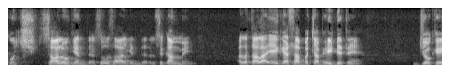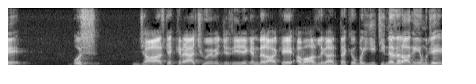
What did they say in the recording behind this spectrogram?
کچھ سالوں کے اندر، سو سال کے اندر، اس سے کم میں، اللہ تعالیٰ ایک ایسا بچہ بھیج دیتے ہیں جو کہ اس جہاز کے کریچ ہوئے ہوئے جزیرے کے اندر آ کے آواز لگا دیتا ہے کہ بھائی یہ چیز نظر آ گئی ہے، مجھے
